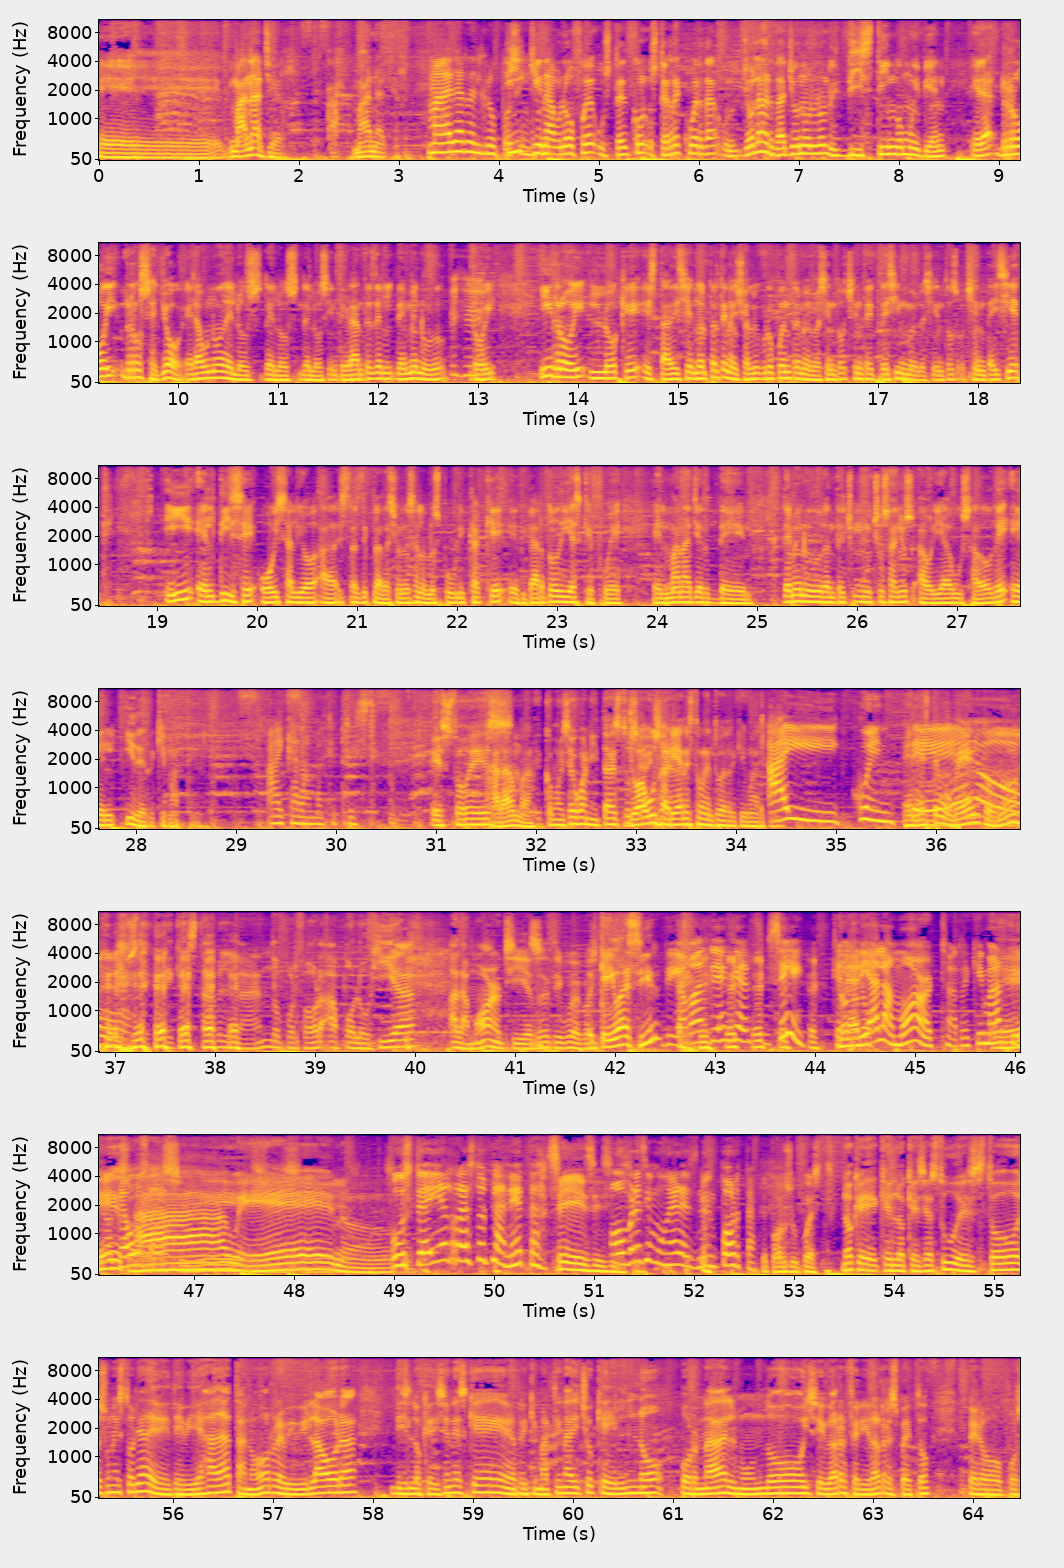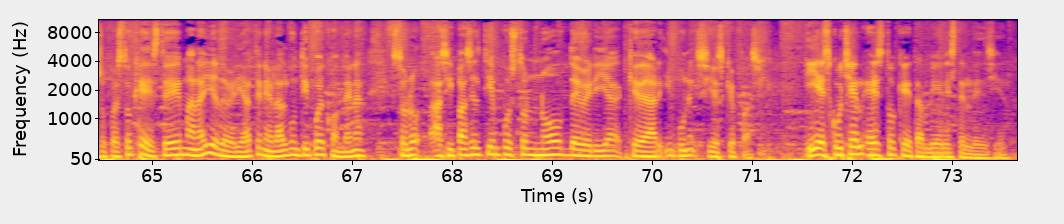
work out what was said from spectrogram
eh, manager. Ah, manager. Manager del grupo, Y sí. quien habló fue, usted usted recuerda, yo la verdad yo no lo distingo muy bien, era Roy Rosselló, era uno de los de los de los integrantes del- de, Menudo, Roy. Y Roy lo que está diciendo, él perteneció al grupo entre 1983 y 1987. Y él dice, hoy salió a estas declaraciones a la luz pública que Edgardo Díaz, que fue el manager de, de Menudo durante muchos años, habría abusado de él y de Ricky Martin. Ay, caramba, qué triste. Esto es. Caramba. Como dice Juanita, esto Yo abusaría en este momento de Ricky Martin. Ay, cuentero. En este momento, ¿no? ¿De qué está hablando? Por favor, apología a la muerte y ese tipo de cosas. ¿Qué iba a decir? Diga más bien que sí, que No, le no, haría no. el amor a Ricky Martin, no que Eso, abusar. Ah, Sí. bueno. Usted y el resto del planeta. Sí, sí, sí. Hombres y mujeres, no importa. Por supuesto. No, que, que lo que decías tú, esto es una historia de, de vieja data, ¿no? Revivirla ahora. Dice- Lo que dicen es que Ricky Martin ha dicho que él no, por nada del mundo, hoy se iba a referir al respecto, pero por supuesto que este manager debería tener algún tipo de condena. Esto no, así pasa el tiempo, esto no debería quedar impune, si es que fácil. Y escuchen esto que también es tendencia.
